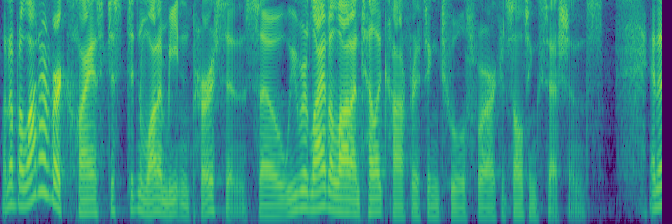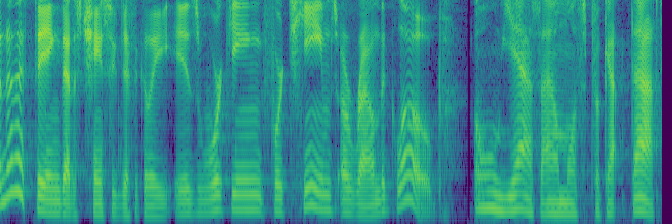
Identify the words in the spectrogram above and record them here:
when a lot of our clients just didn't want to meet in person. So we relied a lot on teleconferencing tools for our consulting sessions. And another thing that has changed significantly is working for teams around the globe. Oh, yes, I almost forgot that.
